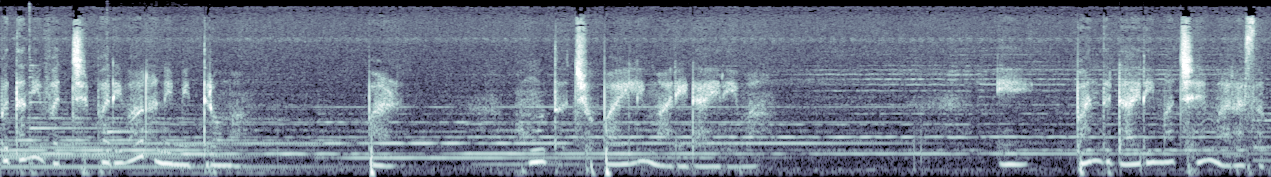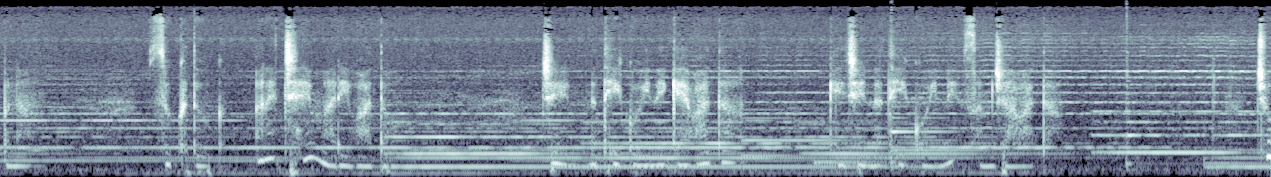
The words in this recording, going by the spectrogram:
બધાની વચ્ચે પરિવાર અને મિત્રોમાં, પણ હું તો છુપાયેલી મારી ડાયરીમાં. એ બંધ ડાયરીમાં છે મારા સપના. સુખ દુઃખ અને છે મારી વાતો. જે નથી કોઈને કહેવાતા કે જે નથી કોઈને સમજાવાતા. જો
